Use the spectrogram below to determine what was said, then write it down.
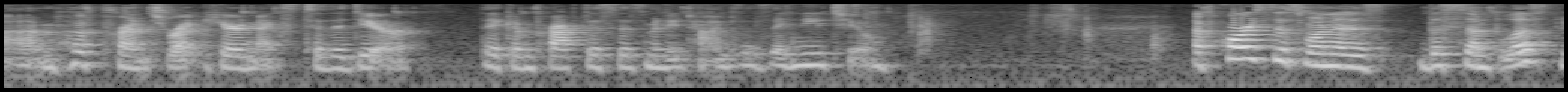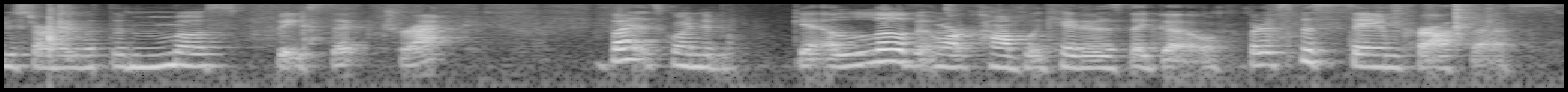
um, hoof prints right here next to the deer. They can practice as many times as they need to. Of course, this one is the simplest. We started with the most basic track, but it's going to get a little bit more complicated as they go, but it's the same process.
